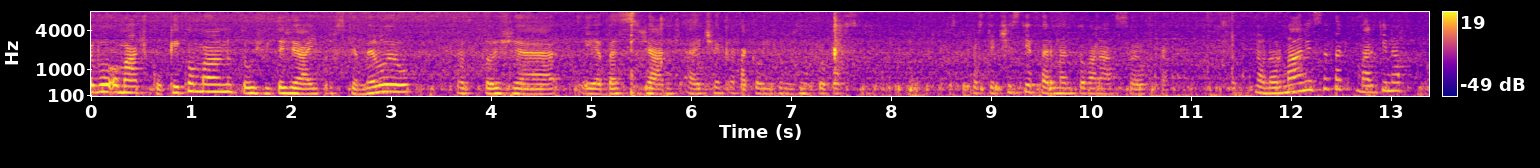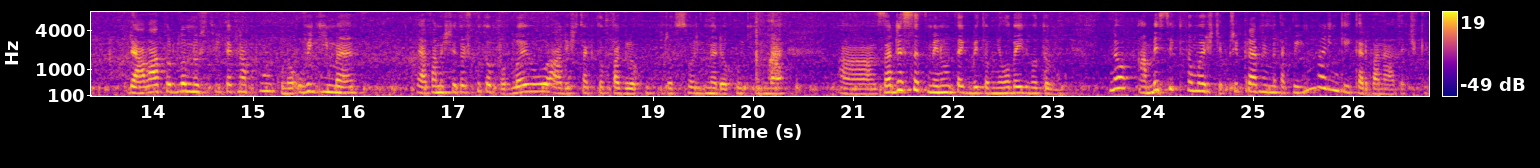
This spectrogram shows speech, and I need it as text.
Sojovou omáčku Kikoman, to už víte, že já ji prostě miluju, protože je bez žádných éček a takových různých blbostí. Prostě čistě fermentovaná sojovka. No normálně se tak Martina dává tohle množství tak na půlku, no uvidíme, já tam ještě trošku to podleju a když tak to pak dosolíme, dochutíme. A za 10 minutek by to mělo být hotové. No a my si k tomu ještě připravíme takový malinký karbanátečky.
